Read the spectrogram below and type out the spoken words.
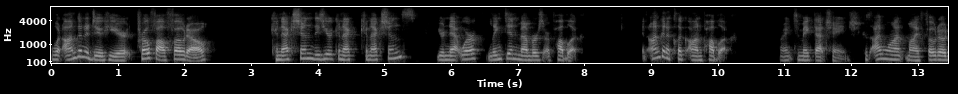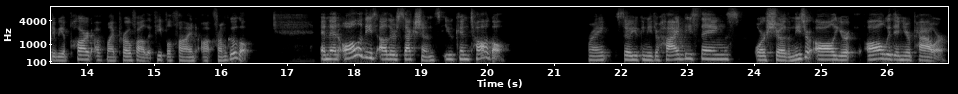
what I'm going to do here, profile photo, connection, these are your connect connections, your network, LinkedIn members are public. And I'm going to click on public, right, to make that change because I want my photo to be a part of my profile that people find uh, from Google. And then all of these other sections you can toggle, right? So you can either hide these things or show them. These are all your all within your power.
